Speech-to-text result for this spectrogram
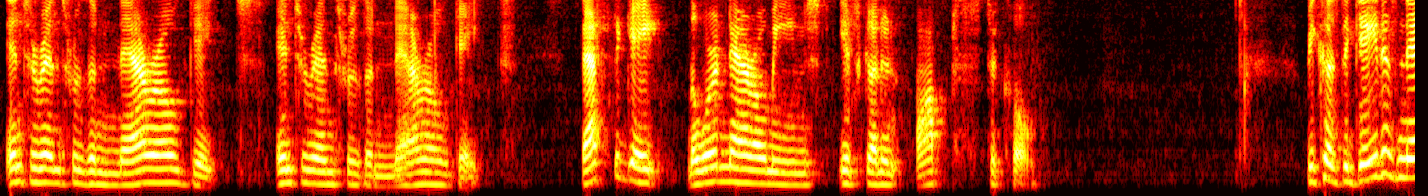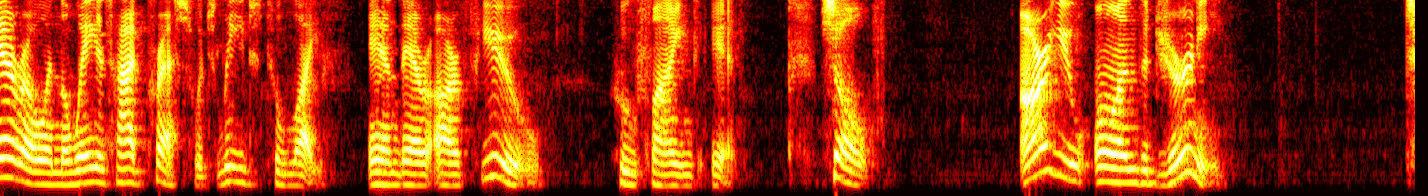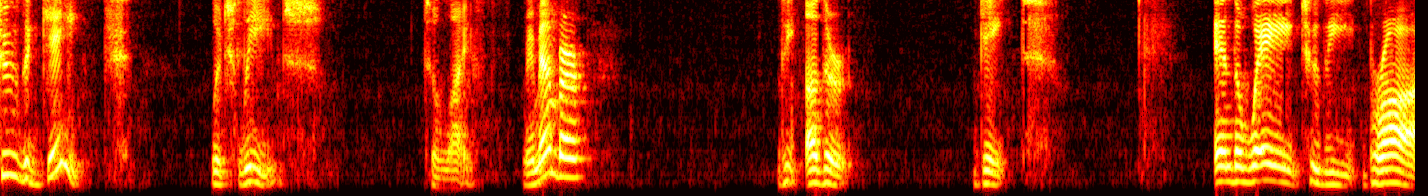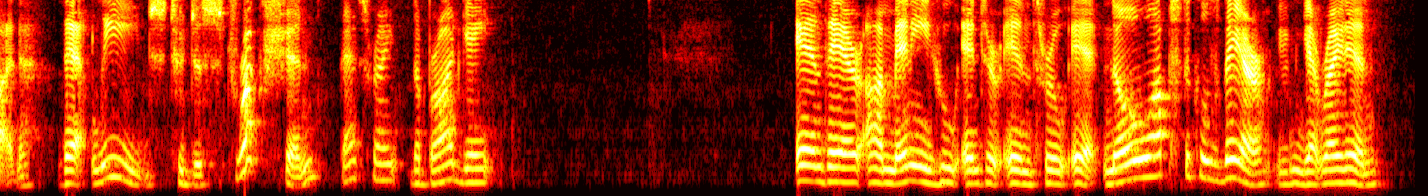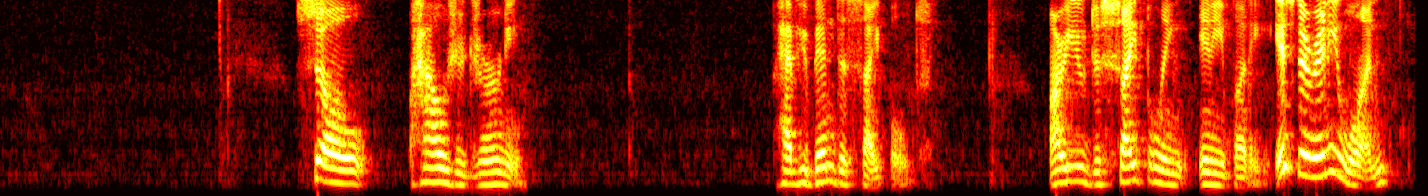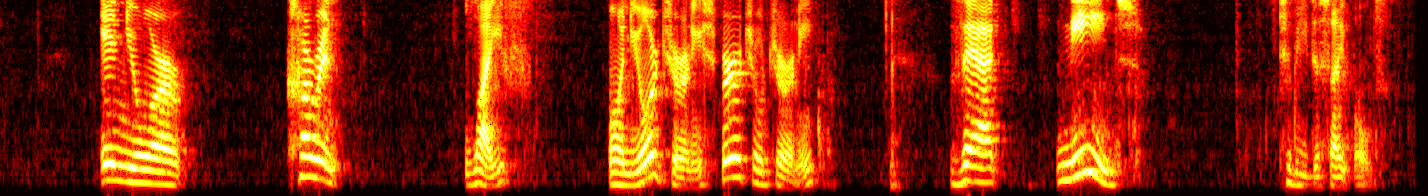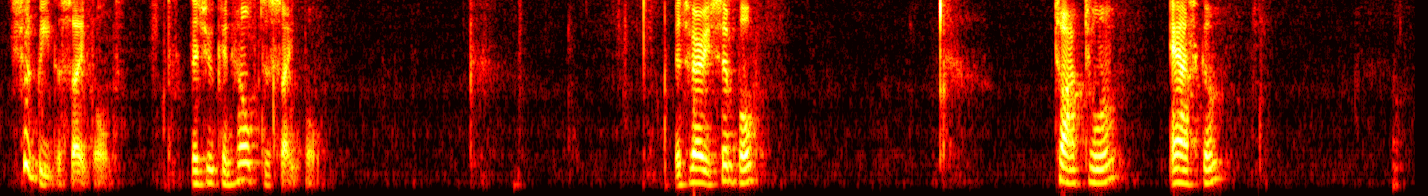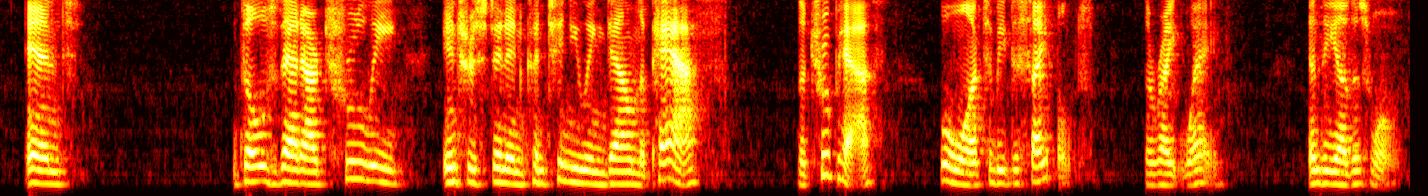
enter in through the narrow gate. Enter in through the narrow gate. That's the gate. The word narrow means it's got an obstacle. Because the gate is narrow and the way is hard pressed, which leads to life, and there are few who find it. So, are you on the journey to the gate which leads to life? Remember the other gate and the way to the broad that leads to destruction. That's right, the broad gate and there are many who enter in through it. No obstacles there. You can get right in. So, how's your journey? Have you been discipled? Are you discipling anybody? Is there anyone in your current life, on your journey, spiritual journey, that needs to be discipled, should be discipled, that you can help disciple? It's very simple. Talk to them, ask them, and those that are truly interested in continuing down the path, the true path, will want to be discipled the right way, and the others won't.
